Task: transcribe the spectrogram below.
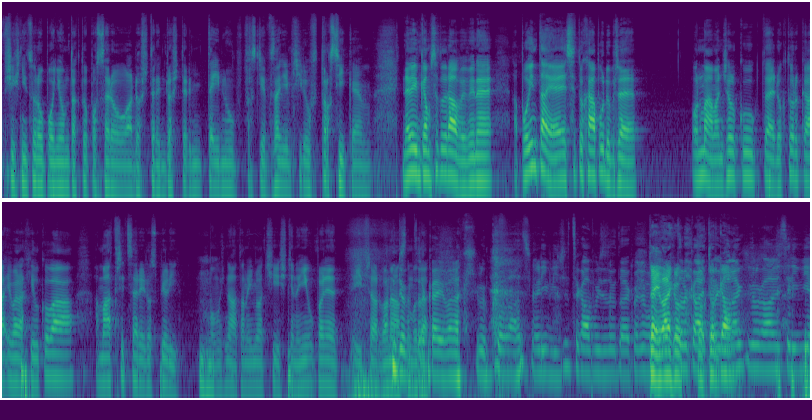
všichni, co jdou po něm, tak to poserou a do čtyř, do čtyř týdnů prostě za ním přijdou s prosíkem. Nevím, kam se to dál vyvine. A pointa je, jestli to chápu dobře, on má manželku, která je doktorka Ivana Chýlková a má tři dcery dospělí. Mm-hmm. Možná ta nejmladší ještě není úplně, jí třeba 12 nebo tak. Doktorka Ivana Chýlková se mi líbí, že to chápu, že to jako, že To je Ivana doktorka, doktorka. to Ivana Chýlková mi se líbí.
